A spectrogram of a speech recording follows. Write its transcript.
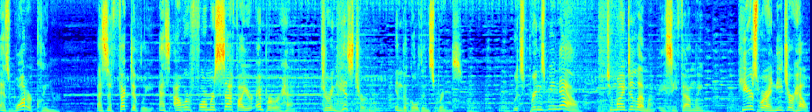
as water cleaner, as effectively as our former Sapphire Emperor had during his term in the Golden Springs. Which brings me now to my dilemma, AC family. Here's where I need your help.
